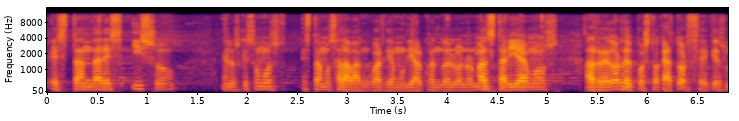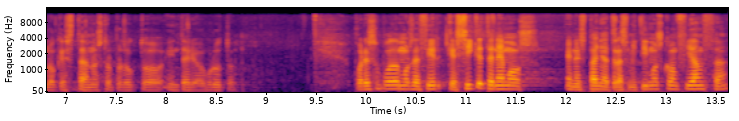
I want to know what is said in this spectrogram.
estándares ISO en los que somos, estamos a la vanguardia mundial, cuando en lo normal estaríamos alrededor del puesto 14, que es lo que está nuestro Producto Interior Bruto. Por eso podemos decir que sí que tenemos en España transmitimos confianza,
